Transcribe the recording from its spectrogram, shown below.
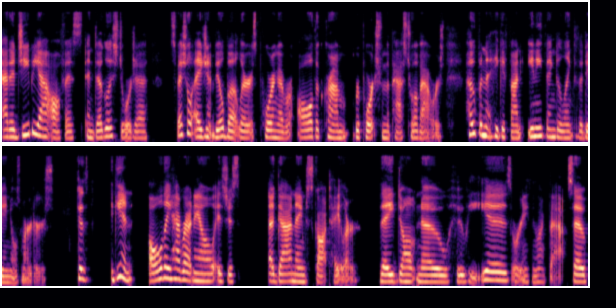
At a GBI office in Douglas, Georgia, Special Agent Bill Butler is poring over all the crime reports from the past 12 hours, hoping that he could find anything to link to the Daniels murders. Because, again, all they have right now is just a guy named Scott Taylor. They don't know who he is or anything like that. So,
